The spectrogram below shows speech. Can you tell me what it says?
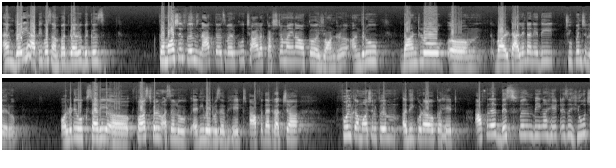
I'm very happy for Sampath garu because commercial ఫిల్మ్స్ నాకు తెలిసే వరకు చాలా కష్టమైన ఒక జానర్ అందరూ దాంట్లో వాళ్ళ టాలెంట్ అనేది చూపించలేరు. ఆల్రెడీ ఒకసారి ఫస్ట్ ఫిల్మ్ అసలు anyway it was a hit after that Racha full commercial film అది కూడా ఒక hit after that this film being a hit is a huge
